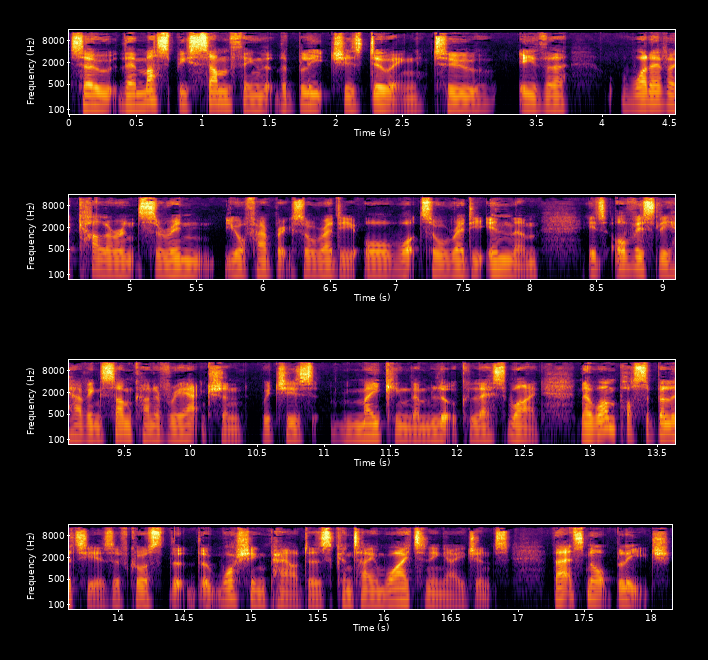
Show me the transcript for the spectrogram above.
So there must be something that the bleach is doing to either whatever colorants are in your fabrics already or what's already in them, it's obviously having some kind of reaction which is making them look less white. Now, one possibility is, of course, that, that washing powders contain whitening agents. That's not bleach.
